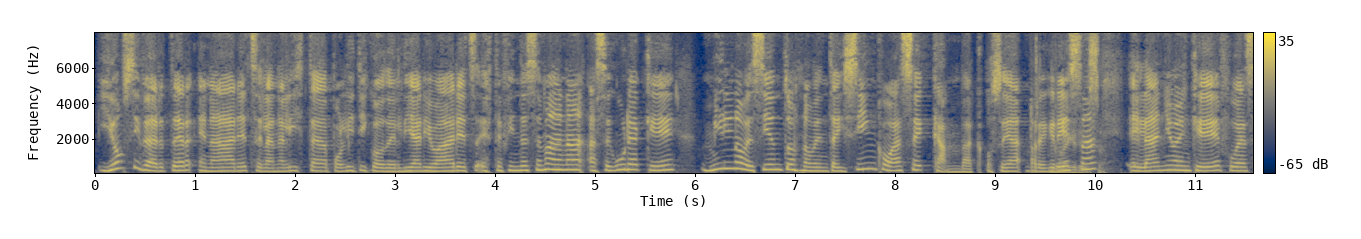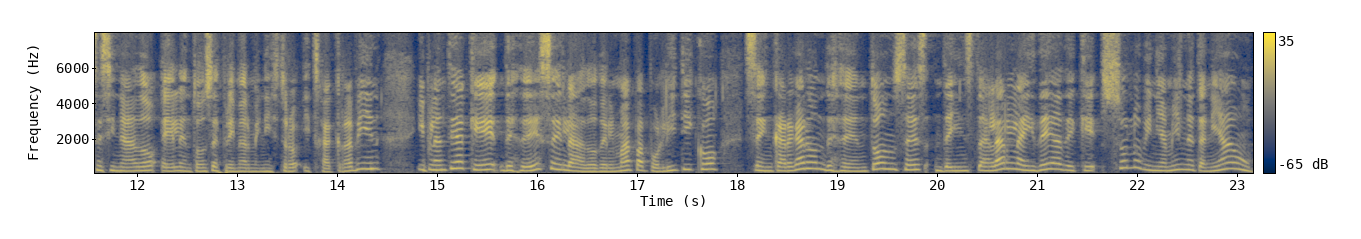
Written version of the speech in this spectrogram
Y Yossi Werther en Aretz, el analista político del diario Aretz este fin de semana, asegura que 1995 hace comeback, o sea, regresa, el año en que fue asesinado el entonces primer ministro Itzhak Rabin y plantea que desde ese lado del mapa político se encargaron desde entonces de instalar la idea de que solo Benjamin Netanyahu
